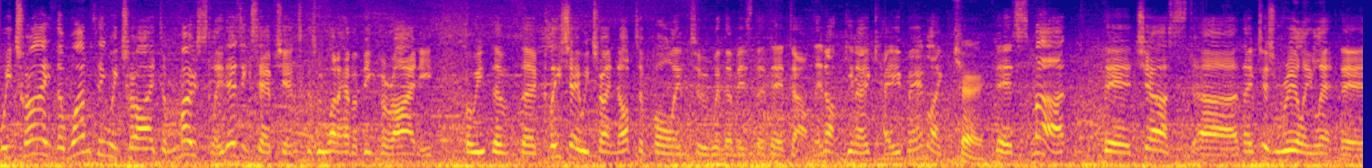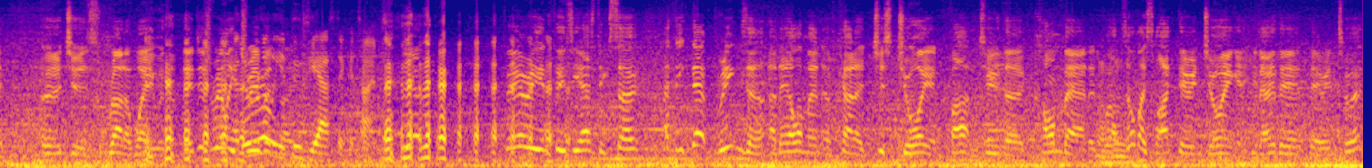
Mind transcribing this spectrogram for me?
we try the one thing we try to mostly there's exceptions because we want to have a big variety but we the, the cliche we try not to fall into with them is that they're dumb they're not you know cavemen like Sure. they're smart they're just uh, they've just really let their urges run away with them they're just really they're driven really enthusiastic at times. yeah, very enthusiastic. So I think that brings a, an element of kind of just joy and fun to the combat, and well, it's almost like they're enjoying it. You know, they're they're into it.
